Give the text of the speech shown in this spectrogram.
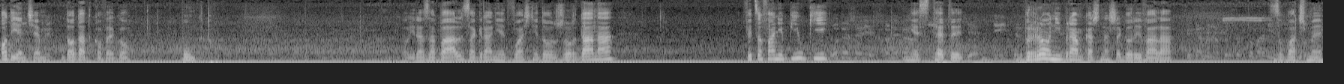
odjęciem dodatkowego punktu. Oirazabal, zagranie właśnie do Jordana. Wycofanie piłki. Niestety broni bramkarz naszego rywala. Zobaczmy.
